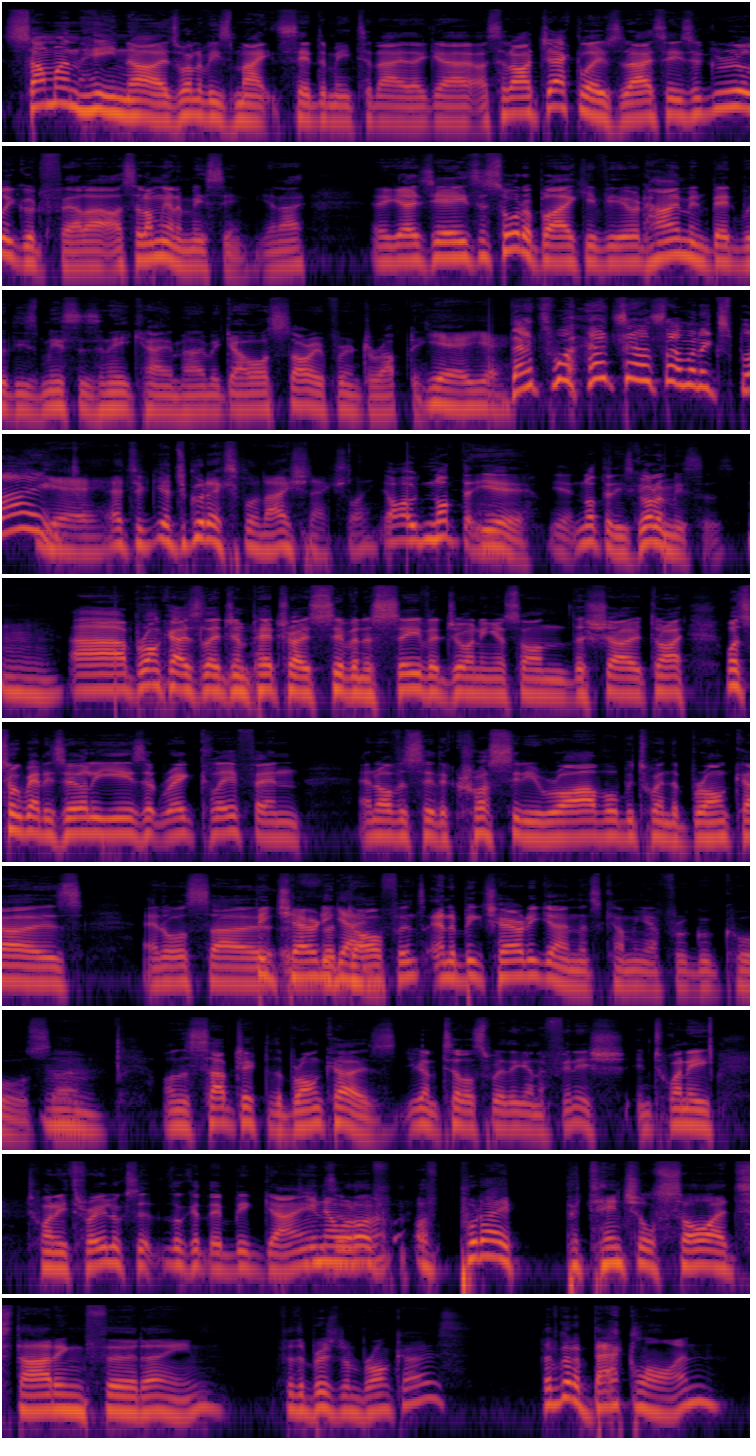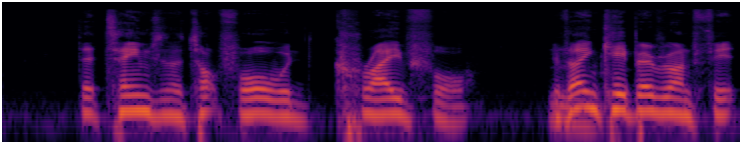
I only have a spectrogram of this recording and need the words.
Someone he knows, one of his mates, said to me today. They go, I said, "Oh, Jack leaves today." Said, "He's a really good fella." I said, "I'm going to miss him," you know. And he goes, "Yeah, he's the sort of bloke. If you're at home in bed with his missus and he came home, he'd go, "Oh, sorry for interrupting." Yeah, yeah. That's what. That's how someone explained. yeah, it's a, it's a good explanation, actually. Oh, not that. Yeah, yeah. Not that he's got a missus. Mm. Uh, Broncos legend Petro Civoniceva joining us on the show tonight. Wants to talk about his early years at Redcliffe and and obviously the cross city rival between the Broncos and also Big charity the game. Dolphins and a big charity game that's coming up for a good cause. So, Mm. On the subject of the Broncos, you're going to tell us where they're going to finish in 2023. Looks at look at their big games. You know what? I've. I've put a potential side starting 13 for the Brisbane Broncos. They've got a back line that teams in the top four would crave for. If Hmm. they can keep everyone fit,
